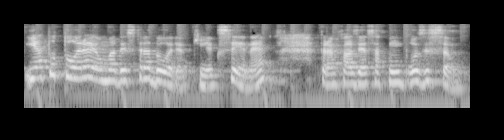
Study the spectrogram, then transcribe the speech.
e a tutora é uma adestradora, tinha que ser, né? Para fazer essa composição.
